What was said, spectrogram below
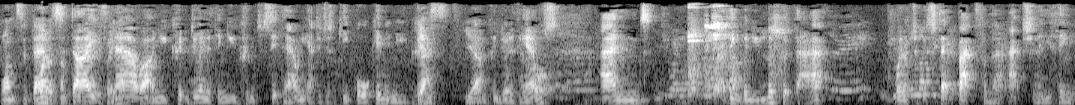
once a day or Once a something. day for an hour, and you couldn't do anything. You couldn't sit down. You had to just keep walking, and you couldn't, Yes, yeah. you couldn't do anything else. And I think when you look at that, when I took a step back from that, actually, you think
